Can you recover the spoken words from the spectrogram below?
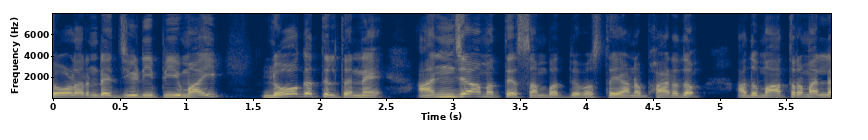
ഡോളറിന്റെ ജി ഡി പിയുമായി ലോകത്തിൽ തന്നെ അഞ്ചാമത്തെ സമ്പദ് വ്യവസ്ഥയാണ് ഭാരതം. അതുമാത്രമല്ല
